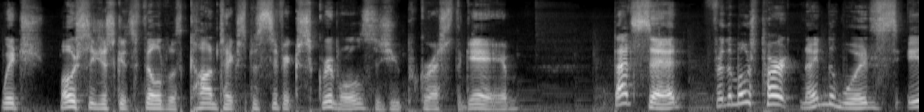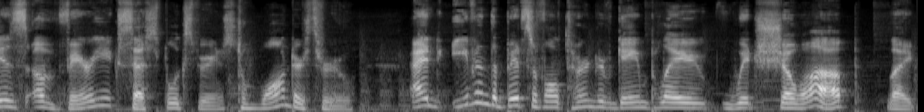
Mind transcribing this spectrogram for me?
which mostly just gets filled with context specific scribbles as you progress the game. That said, for the most part, Night in the Woods is a very accessible experience to wander through, and even the bits of alternative gameplay which show up, like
